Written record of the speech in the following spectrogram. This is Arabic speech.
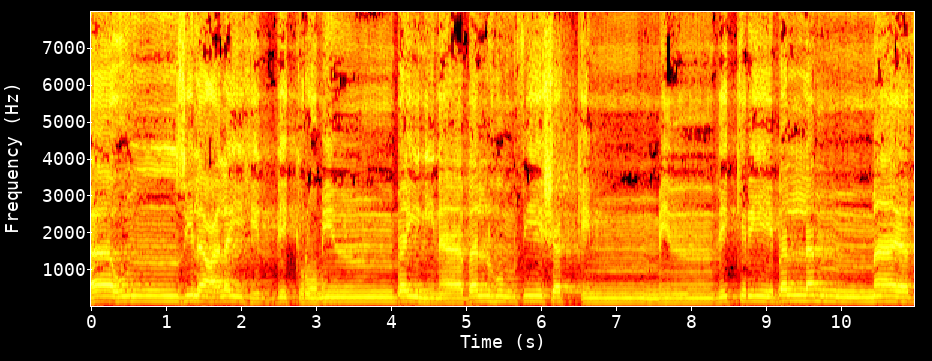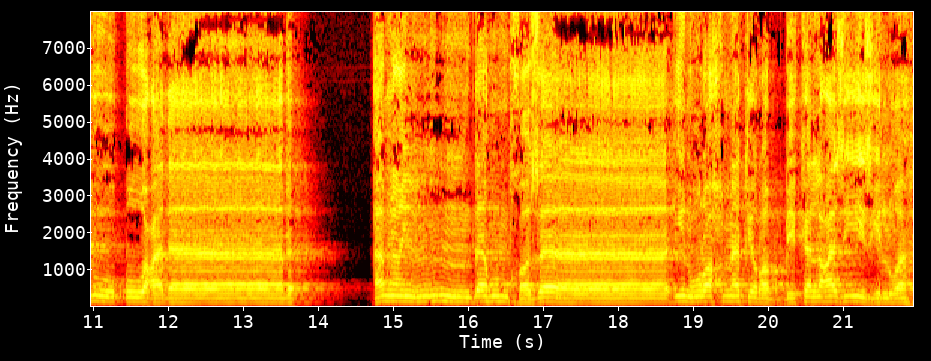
أنزل عليه الذكر من بيننا بل هم في شك من ذكري بل لما يذوقوا عذاب. أم عندهم خزائن رحمة ربك العزيز الوهاب؟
